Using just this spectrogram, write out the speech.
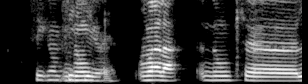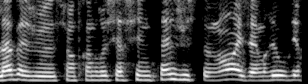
c'est compliqué. Voilà. Donc euh, là, bah, je suis en train de rechercher une salle justement et j'aimerais ouvrir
